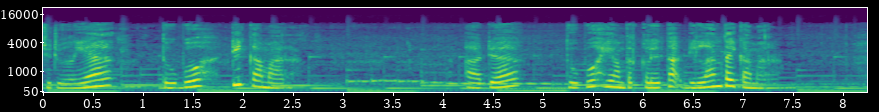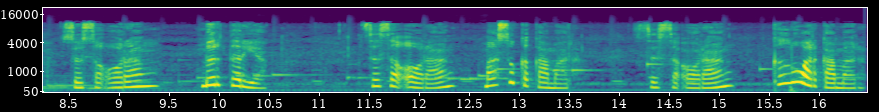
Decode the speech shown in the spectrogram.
Judulnya Tubuh di Kamar. Ada tubuh yang tergeletak di lantai kamar. Seseorang berteriak Seseorang masuk ke kamar. Seseorang keluar kamar.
